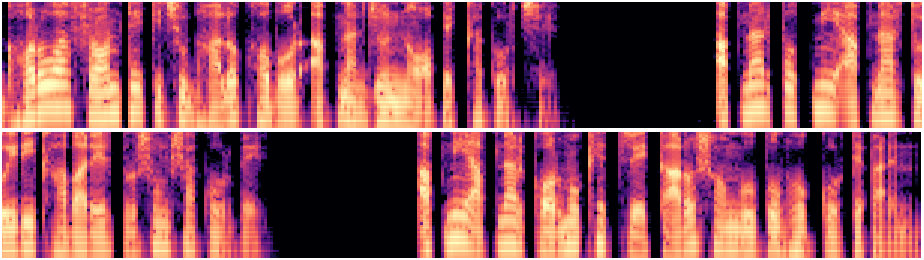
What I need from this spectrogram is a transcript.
ঘরোয়া ফ্রন্টে কিছু ভালো খবর আপনার জন্য অপেক্ষা করছে। আপনার পত্নী আপনার তৈরি খাবারের প্রশংসা করবে। আপনি আপনার কর্মক্ষেত্রে কারও সঙ্গ উপভোগ করতে পারেন।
